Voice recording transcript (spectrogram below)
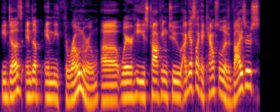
he does end up in the throne room, uh, where he's talking to, I guess, like a council of advisors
